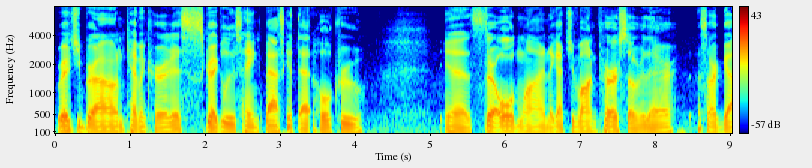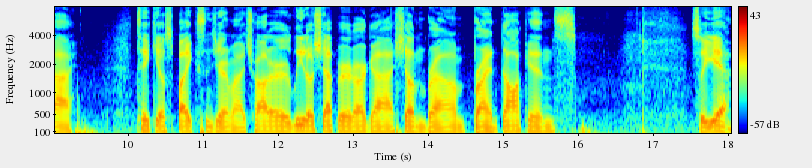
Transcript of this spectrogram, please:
Reggie Brown, Kevin Curtis, Greg Lewis, Hank Baskett, that whole crew. Yeah, it's their old line. They got Jevon Kearse over there. That's our guy. Takeo Spikes and Jeremiah Trotter. Lito Sheppard, our guy. Sheldon Brown, Brian Dawkins. So yeah,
